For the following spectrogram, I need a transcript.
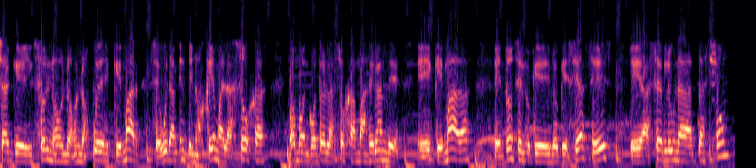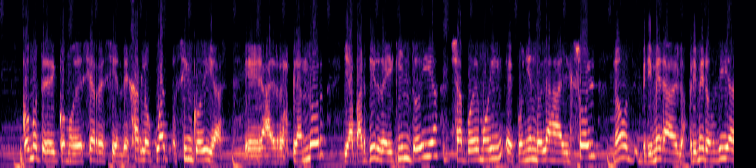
ya que el sol no, no- nos puede quemar, seguramente nos quema las hojas, vamos a encontrar las hojas más grandes eh, quemadas. Entonces lo que, lo que se hace es eh, hacerle una adaptación como, te, como decía recién, dejarlo cuatro o cinco días eh, al resplandor y a partir del quinto día ya podemos ir eh, poniéndolas al sol, ¿no? Primera, los primeros días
